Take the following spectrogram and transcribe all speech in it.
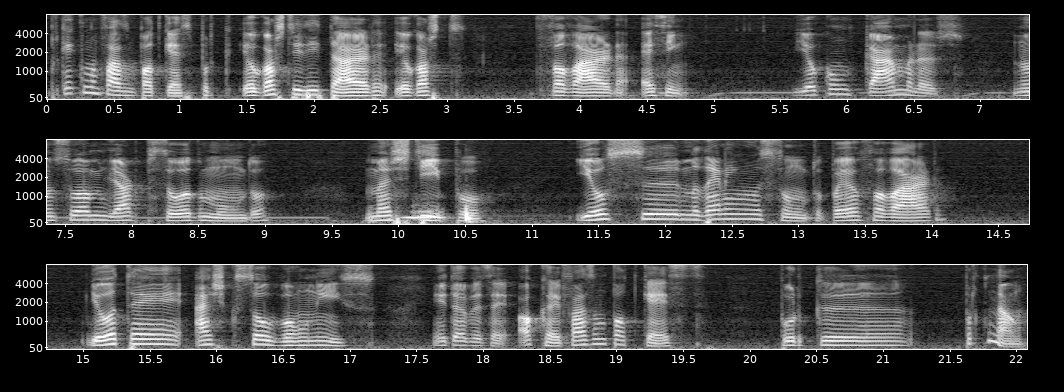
porque é que não faz um podcast? Porque eu gosto de editar, eu gosto falar, é assim, eu com câmaras não sou a melhor pessoa do mundo, mas tipo, eu se me derem um assunto para eu falar, eu até acho que sou bom nisso. Então eu pensei, ok, faz um podcast, porque. porque não?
